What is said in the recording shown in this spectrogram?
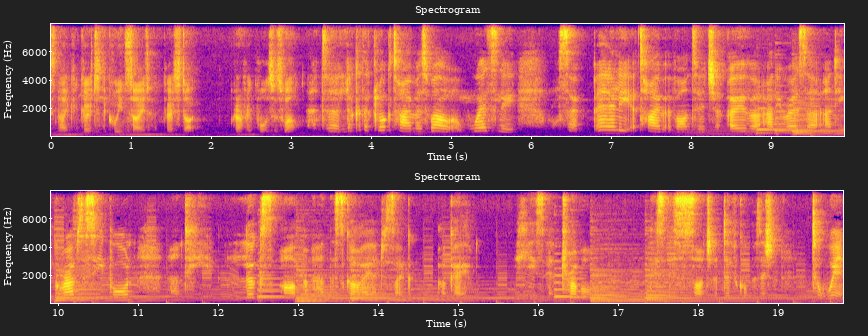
Queenside go to the Queen side and go start grabbing pawns as well. And uh, look at the clock time as well. Wesley also barely a time advantage over Alireza, and he grabs a c pawn and he looks up at the sky and just like, okay, he's in trouble. This is such a difficult position to win.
